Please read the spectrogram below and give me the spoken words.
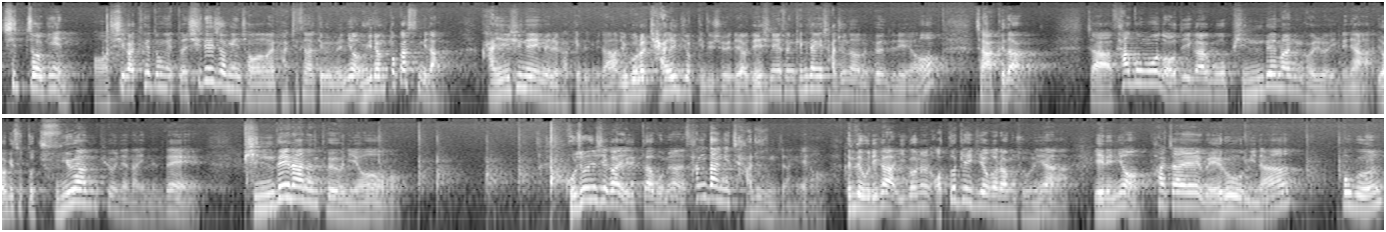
시적인 어, 시가 태동했던 시대적인 정황을 같이 생각해 보면요 위랑 똑같습니다. 간신의 의미를 갖게 됩니다. 이거를 잘 기억해 두셔야 돼요. 내신에서는 굉장히 자주 나오는 표현들이에요. 자, 그다음 자 사공은 어디 가고 빈배만 걸려 있느냐? 여기서 또 중요한 표현이 하나 있는데 빈배라는 표현이요. 고전시가를 읽다 보면 상당히 자주 등장해요. 근데 우리가 이거는 어떻게 기억을 하면 좋으냐? 얘는요, 화자의 외로움이나 혹은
